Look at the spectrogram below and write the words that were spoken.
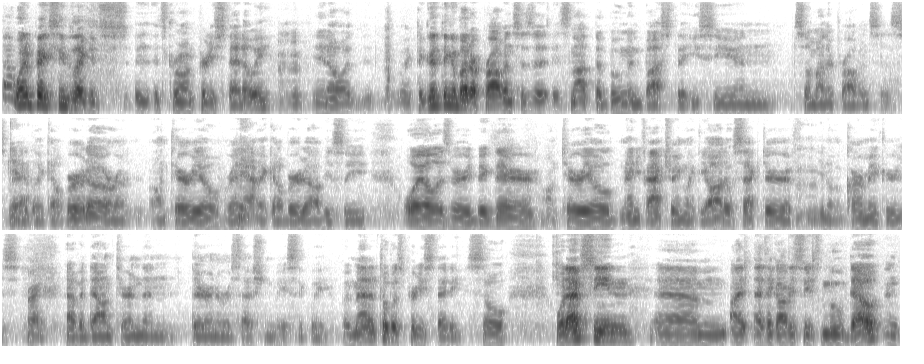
Uh, Winnipeg seems like it's it's growing pretty steadily. Mhm. You know, like the good thing about our province is it's not the boom and bust that you see in some other provinces, right? Yeah. Like Alberta or Ontario, right? Yeah. Like Alberta, obviously, oil is very big there. Ontario, manufacturing, like the auto sector, if Mhm. you know the car makers Right. have a downturn, then they're in a recession, basically. But Manitoba's pretty steady. So, what I've seen, um, I, I think obviously it's moved out, and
